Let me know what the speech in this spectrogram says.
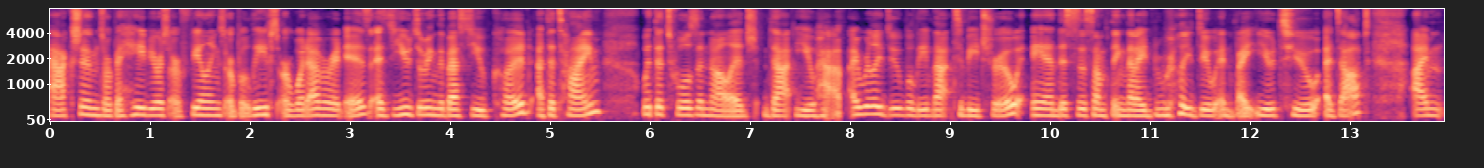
actions or behaviors or feelings or beliefs or whatever it is as you doing the best you could at the time with the tools and knowledge that you have. I really do believe that to be true. And this is something that I really do invite you to adopt. I'm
